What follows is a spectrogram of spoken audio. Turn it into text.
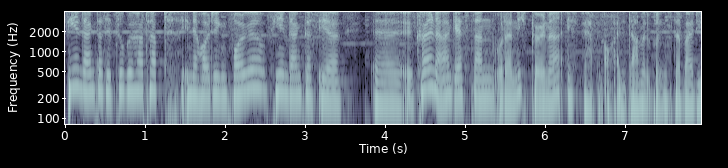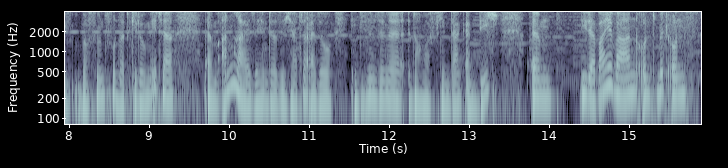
Vielen Dank, dass ihr zugehört habt in der heutigen Folge. Vielen Dank, dass ihr äh, Kölner gestern oder nicht Kölner, ich, wir hatten auch eine Dame übrigens dabei, die über 500 Kilometer ähm, Anreise hinter sich hatte. Also in diesem Sinne nochmal vielen Dank an dich, ähm, die dabei waren und mit uns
